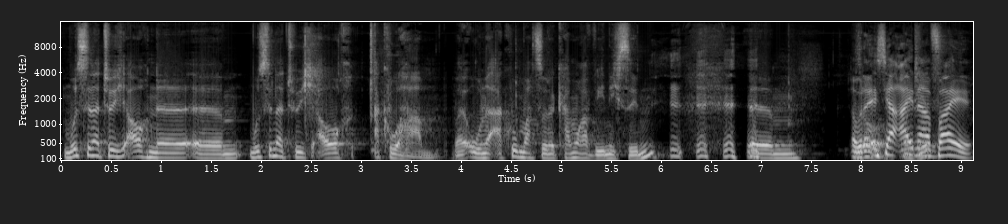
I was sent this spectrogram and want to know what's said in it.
musst du natürlich auch eine, ähm, musst du natürlich auch Akku haben, weil ohne Akku macht so eine Kamera wenig Sinn. ähm, Aber so, da ist ja einer bei.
